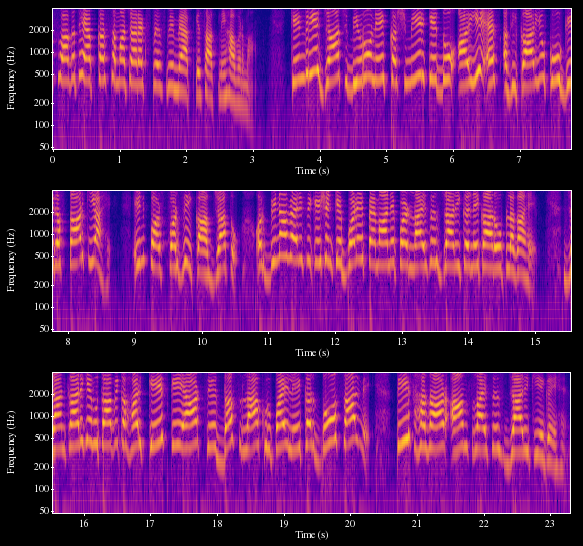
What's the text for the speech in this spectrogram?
स्वागत है आपका समाचार एक्सप्रेस में। मैं आपके साथ नेहा वर्मा। केंद्रीय जाँच ब्यूरो ने कश्मीर के दो आईएएस अधिकारियों को गिरफ़्तार किया है। इन पर फर्जी कागजातों और बिना वेरिफिकेशन के बड़े पैमाने पर लाइसेंस जारी करने का आरोप लगा है। जानकारी के मुताबिक हर केस के आठ से 10 लाख रुपए लेकर दो साल में तीस हज़ार आर्म्स लाइसेंस जारी किए गए हैं।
